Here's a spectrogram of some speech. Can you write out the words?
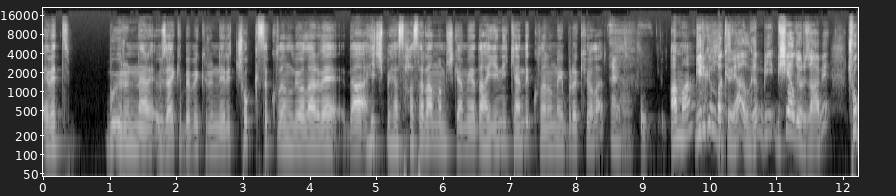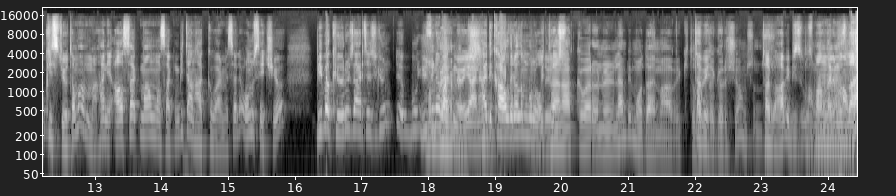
Evet bu ürünler özellikle bebek ürünleri çok kısa kullanılıyorlar ve daha hiçbir has- hasar almamışken veya daha yeniyken de kullanılmayı bırakıyorlar. Evet. Ama Bir gün bakıyor ya Ilgın. Bir, bir şey alıyoruz abi. Çok istiyor tamam mı? Hani alsak mı almasak mı? Bir tane hakkı var mesela. Onu seçiyor. Bir bakıyoruz ertesi gün e, bu yüzüne bakmıyor. Yani hadi kaldıralım bunu Bu bir oluyoruz. tane hakkı var önerilen bir model mi abi? Kitolog'da Tabii. görüşüyor musunuz? Tabii abi biz uzmanlarımızla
